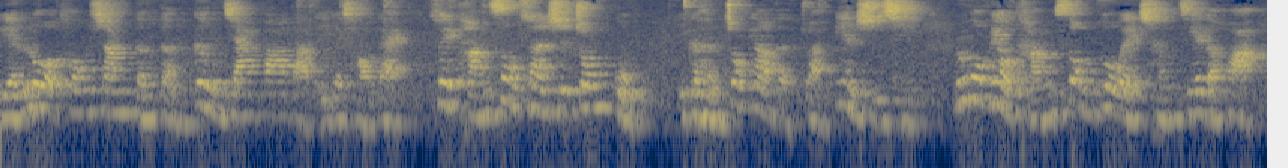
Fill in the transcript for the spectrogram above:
联络、通商等等更加发达的一个朝代，所以唐宋算是中古一个很重要的转变时期。如果没有唐宋作为承接的话，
